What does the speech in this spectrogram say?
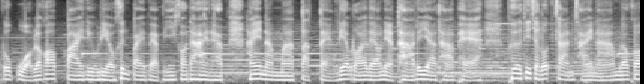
ดอวบๆแล้วก็ปลายเรียวๆขึ้นไปแบบนี้ก็ได้นะครับ ให้นำมาตัดแต่งเรียบร้อยแล้วเนี่ยทาด้วยยาทาแผล เพื่อที่จะลดการคายน้ำแล้วก็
